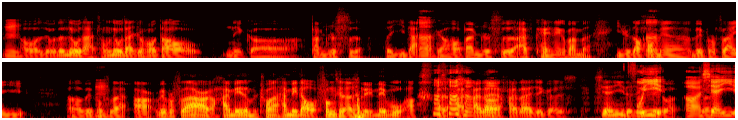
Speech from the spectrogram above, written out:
嗯，我留的六代，从六代之后到。那个百分之四的一代，然后百分之四 FK 那个版本，一直到后面 Vaporfly 一，呃 Vaporfly 二，Vaporfly 二还没怎么穿，还没到封起来的那那步啊，还还 还在还在这个现役的这个阶段啊，现役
